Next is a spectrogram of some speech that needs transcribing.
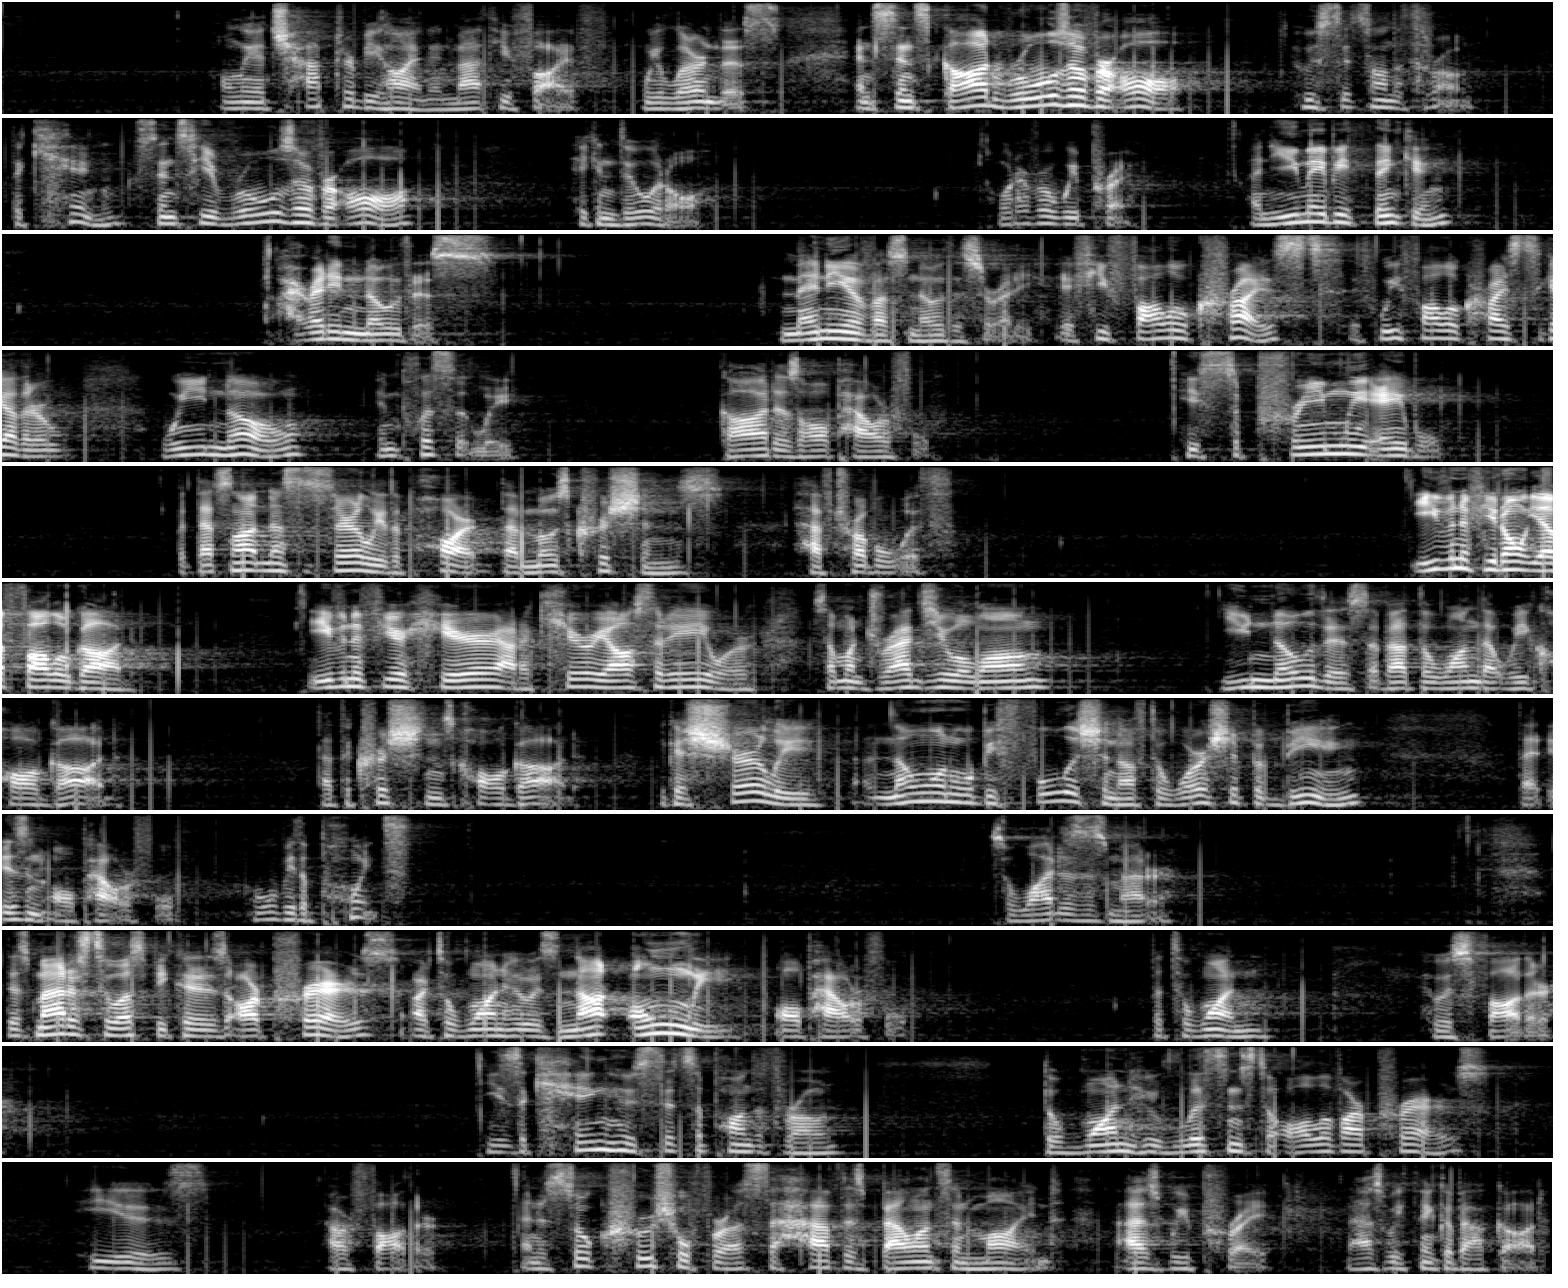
Only a chapter behind in Matthew 5, we learn this. And since God rules over all, who sits on the throne? The king. Since he rules over all, he can do it all. Whatever we pray. And you may be thinking, I already know this. Many of us know this already. If you follow Christ, if we follow Christ together, we know implicitly God is all powerful. He's supremely able. But that's not necessarily the part that most Christians have trouble with. Even if you don't yet follow God, even if you're here out of curiosity or someone drags you along, you know this about the one that we call God, that the Christians call God. Because surely no one will be foolish enough to worship a being that isn't all powerful. What will be the point? So, why does this matter? This matters to us because our prayers are to one who is not only all powerful, but to one who is Father. He's the king who sits upon the throne, the one who listens to all of our prayers. He is our Father. And it's so crucial for us to have this balance in mind as we pray and as we think about God.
